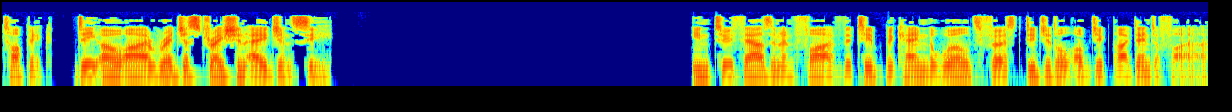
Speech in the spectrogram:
Topic: DOI Registration Agency In 2005 the TIB became the world's first digital object identifier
